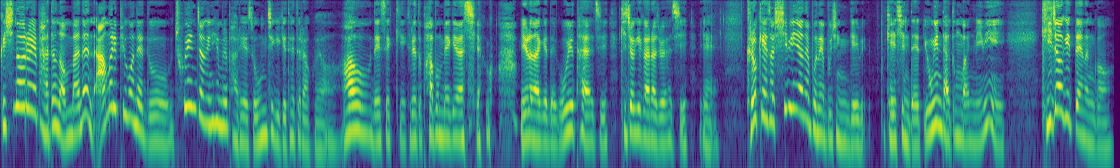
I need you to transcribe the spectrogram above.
그 신호를 받은 엄마는 아무리 피곤해도 초인적인 힘을 발휘해서 움직이게 되더라고요. 아우 내 새끼 그래도 밥은 먹여야지 하고 일어나게 되고 우유 타야지 기저귀 갈아줘야지 예 그렇게 해서 12년을 보내보신 게 계신데 용인 다둥마님이 기저귀 떼는 거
